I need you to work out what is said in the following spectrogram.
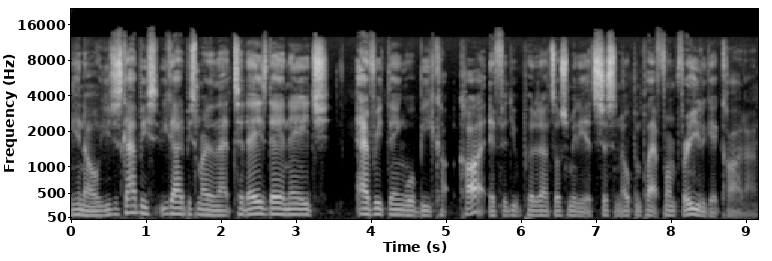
you know, you just gotta be you gotta be smarter than that. Today's day and age, everything will be ca- caught if you put it on social media. It's just an open platform for you to get caught on.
